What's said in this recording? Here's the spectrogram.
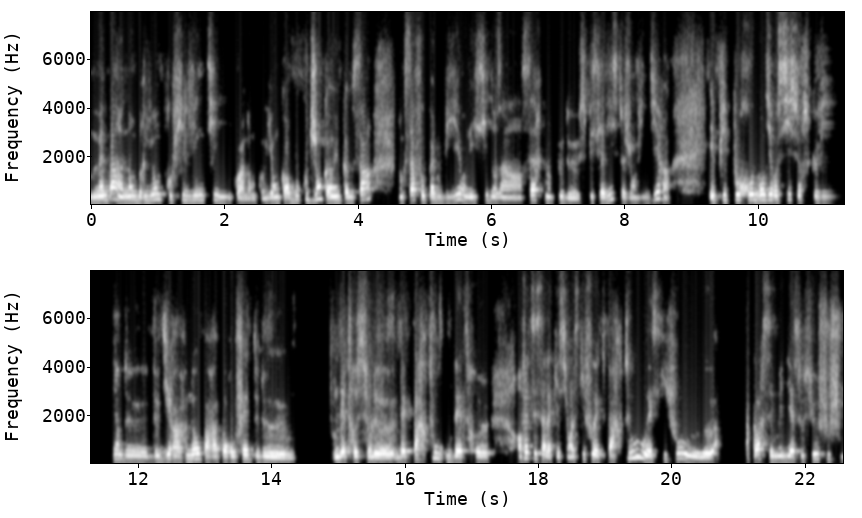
même pas un embryon de profil LinkedIn. Quoi. Donc, il y a encore beaucoup de gens quand même comme ça. Donc ça, faut pas l'oublier. On est ici dans un cercle un peu de spécialistes, j'ai envie de dire. Et puis, pour rebondir aussi sur ce que vient de dire Arnaud par rapport au fait de d'être sur le d'être partout ou d'être euh, en fait c'est ça la question. Est-ce qu'il faut être partout ou est-ce qu'il faut euh, avoir ces médias sociaux chouchou.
